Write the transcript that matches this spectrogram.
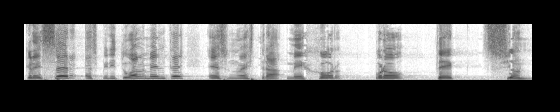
crecer espiritualmente es nuestra mejor protección.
